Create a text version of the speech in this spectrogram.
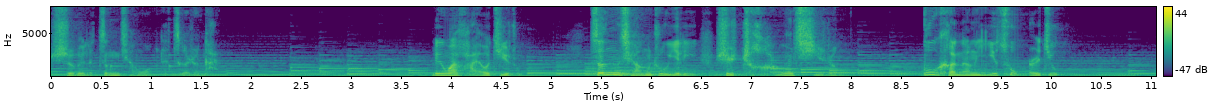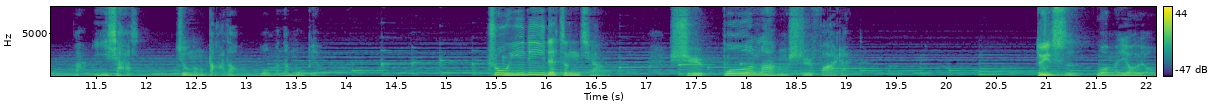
是为了增强我们的责任感。另外还要记住，增强注意力是长期任务，不可能一蹴而就，啊，一下子就能达到我们的目标。注意力的增强是波浪式发展的，对此我们要有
